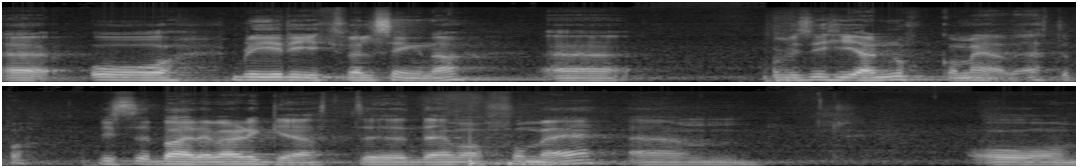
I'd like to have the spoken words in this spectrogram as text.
eh, og bli rikt velsigna eh, Og hvis jeg ikke gjør noe med det etterpå, hvis jeg bare velger at eh, det var for meg eh, og,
